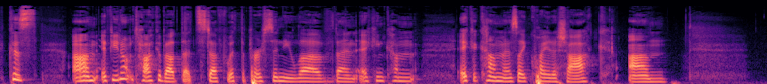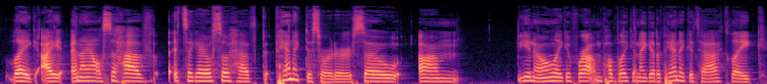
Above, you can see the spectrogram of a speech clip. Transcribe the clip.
Because um, if you don't talk about that stuff with the person you love, then it can come, it could come as like quite a shock. Um, like I and I also have it's like I also have panic disorder. So um, you know, like if we're out in public and I get a panic attack, like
